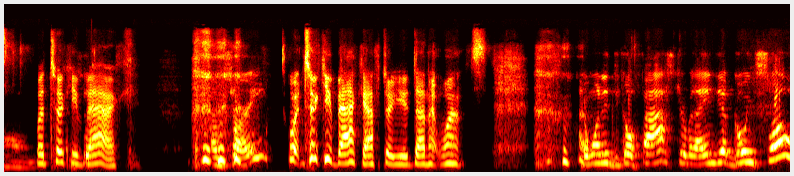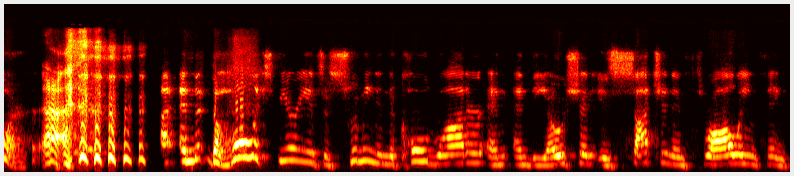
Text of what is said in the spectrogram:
Um, what took you so, back? I'm sorry? what took you back after you'd done it once? I wanted to go faster, but I ended up going slower. Ah. Uh, and the, the, whole experience of swimming in the cold water and, and the ocean is such an enthralling thing.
